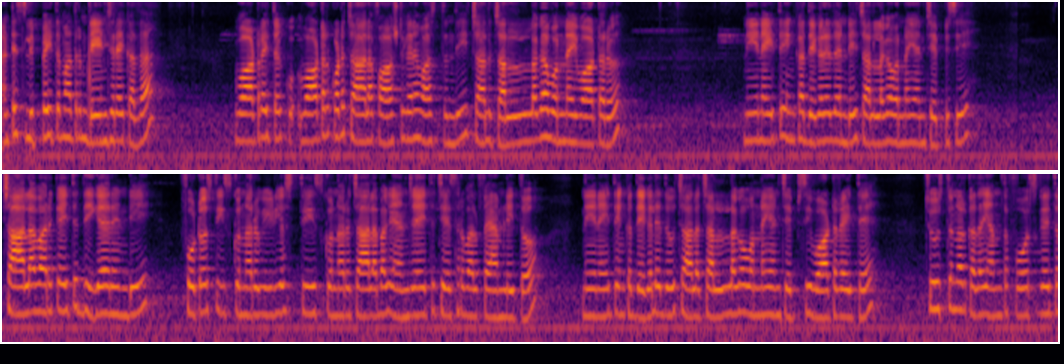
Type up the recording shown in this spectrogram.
అంటే స్లిప్ అయితే మాత్రం డేంజరే కదా. వాటర్ అయితే వాటర్ కూడా చాలా ఫాస్ట్గానే వస్తుంది. చాలా చల్లగా ఉన్నాయి వాటరు. నేనైతే ఇంకా దిగలేదండి. చల్లగా ఉన్నాయి అని చెప్పేసి. చాలా వరకు అయితే దిగారండి. ఫొటోస్ తీసుకున్నారు వీడియోస్ తీసుకున్నారు. చాలా బాగా ఎంజాయ్ అయితే చేశారు వాళ్ళ ఫ్యామిలీతో. నేనైతే ఇంకా దిగలేదు. చాలా చల్లగా ఉన్నాయి అని చెప్పేసి వాటర్ అయితే చూస్తున్నారు కదా ఎంత ఫోర్స్గా అయితే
